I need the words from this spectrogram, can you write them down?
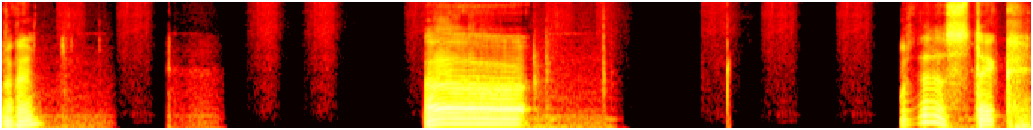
Okay. Uh, was that a stick?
